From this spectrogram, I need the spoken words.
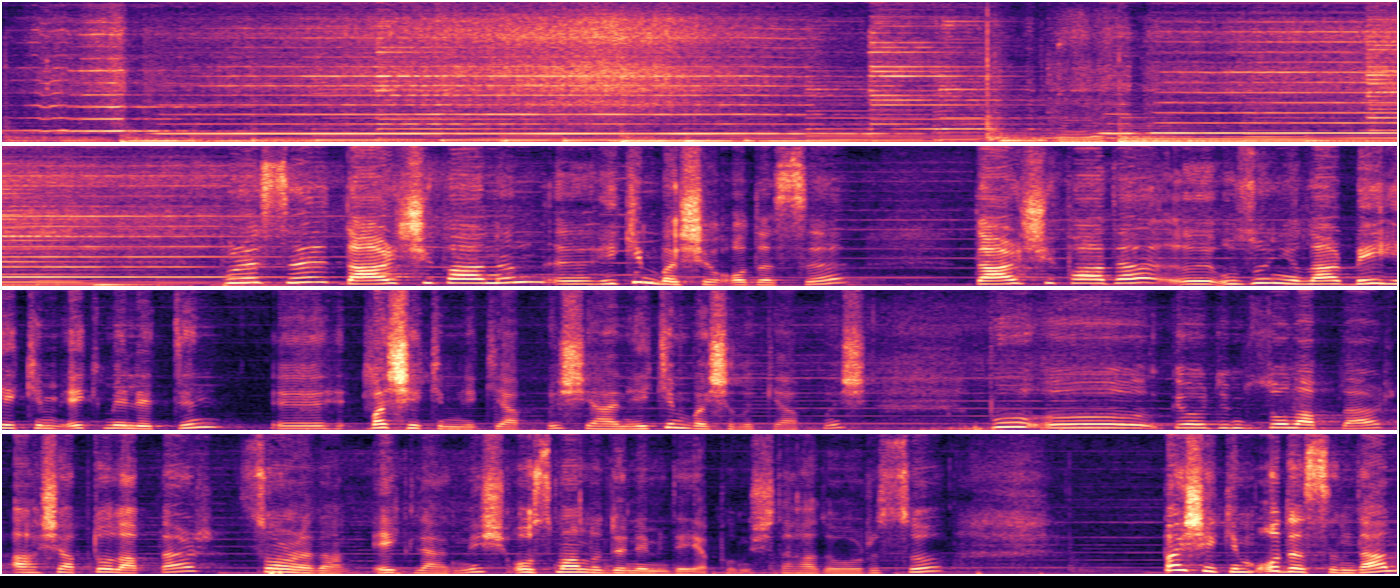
Burası Darüşşifa'nın e, Hekimbaşı odası. Darüşşifa'da e, uzun yıllar Bey Hekim Ekmelettin e, başhekimlik yapmış yani hekimbaşılık yapmış. Bu e, gördüğümüz dolaplar, ahşap dolaplar sonradan eklenmiş. Osmanlı döneminde yapılmış daha doğrusu. Başhekim odasından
